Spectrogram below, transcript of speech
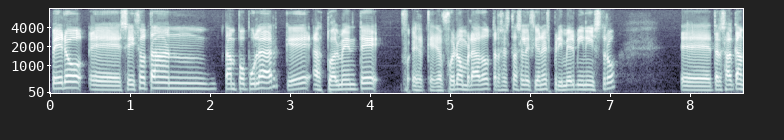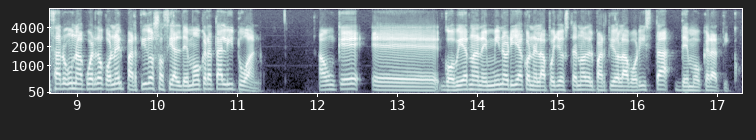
pero eh, se hizo tan, tan popular que actualmente eh, que fue nombrado tras estas elecciones primer ministro eh, tras alcanzar un acuerdo con el Partido Socialdemócrata Lituano, aunque gobiernan en minoría con el apoyo externo del Partido Laborista Democrático.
